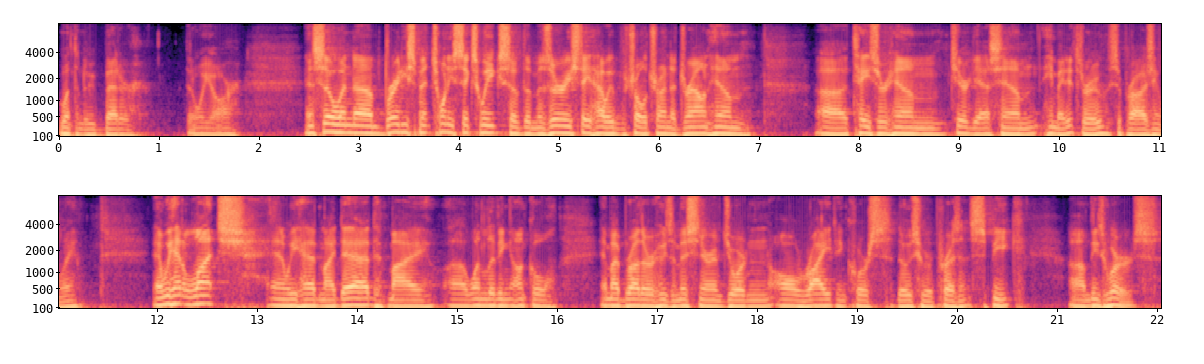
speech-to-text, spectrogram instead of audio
We want them to be better than we are. And so when uh, Brady spent 26 weeks of the Missouri State Highway Patrol trying to drown him, uh, taser him, tear gas him, he made it through, surprisingly. And we had a lunch, and we had my dad, my uh, one living uncle, and my brother, who's a missionary in Jordan, all write, and of course, those who are present speak um, these words.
